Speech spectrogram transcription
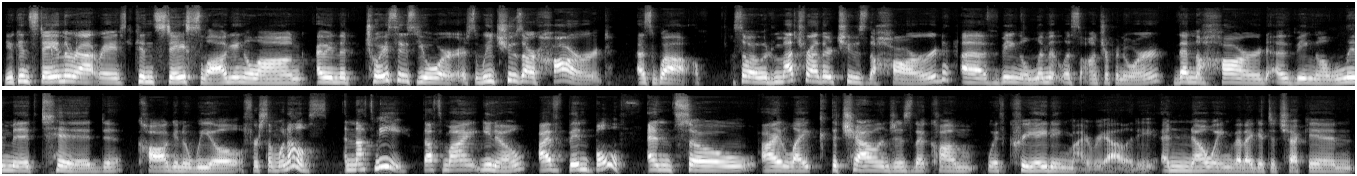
You can stay in the rat race you can stay slogging along. I mean the choice is yours. We choose our hard as well so I would much rather choose the hard of being a limitless entrepreneur than the hard of being a limited cog in a wheel for someone else. And that's me. That's my, you know, I've been both. And so I like the challenges that come with creating my reality and knowing that I get to check in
